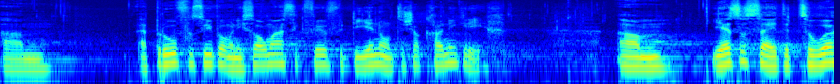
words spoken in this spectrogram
einen Beruf ausüben, wo ich so mäßig viel verdiene, und das ist ja Königreich. Ähm, Jesus sagt dazu,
